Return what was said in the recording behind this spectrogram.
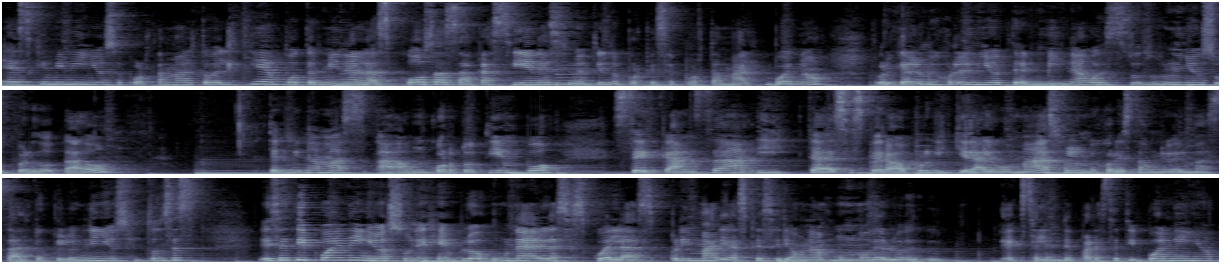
es que mi niño se porta mal todo el tiempo, termina las cosas, saca cienes y no entiendo por qué se porta mal. Bueno, porque a lo mejor el niño termina, o es un niño súper dotado, termina más a un corto tiempo, se cansa y está desesperado porque quiere algo más, o a lo mejor está a un nivel más alto que los niños. Entonces, ese tipo de niños, un ejemplo, una de las escuelas primarias que sería un modelo excelente para este tipo de niño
